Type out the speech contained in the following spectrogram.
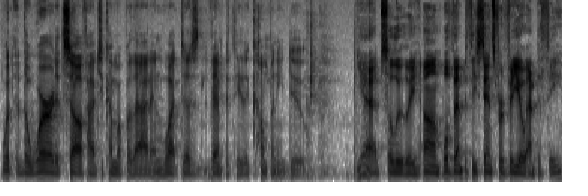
What the word itself how'd you come up with that? And what does vempathy the company do yeah, absolutely. Um, well, Vempathy stands for video empathy.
